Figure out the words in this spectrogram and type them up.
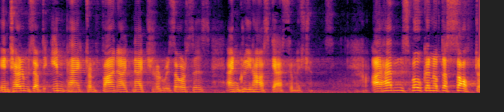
in terms of the impact on finite natural resources and greenhouse gas emissions. I haven't spoken of the softer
